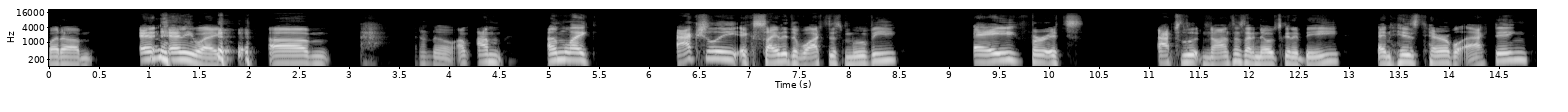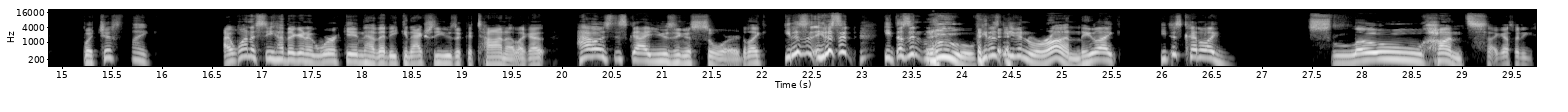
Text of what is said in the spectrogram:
But um, a- anyway, um, I don't know. I'm I'm I'm like actually excited to watch this movie. A for its absolute nonsense I know it's going to be, and his terrible acting, but just like I want to see how they're going to work in how that he can actually use a katana. Like, a, how is this guy using a sword? Like, he doesn't, he doesn't, he doesn't move. he doesn't even run. He like, he just kind of like slow hunts. I guess what he.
